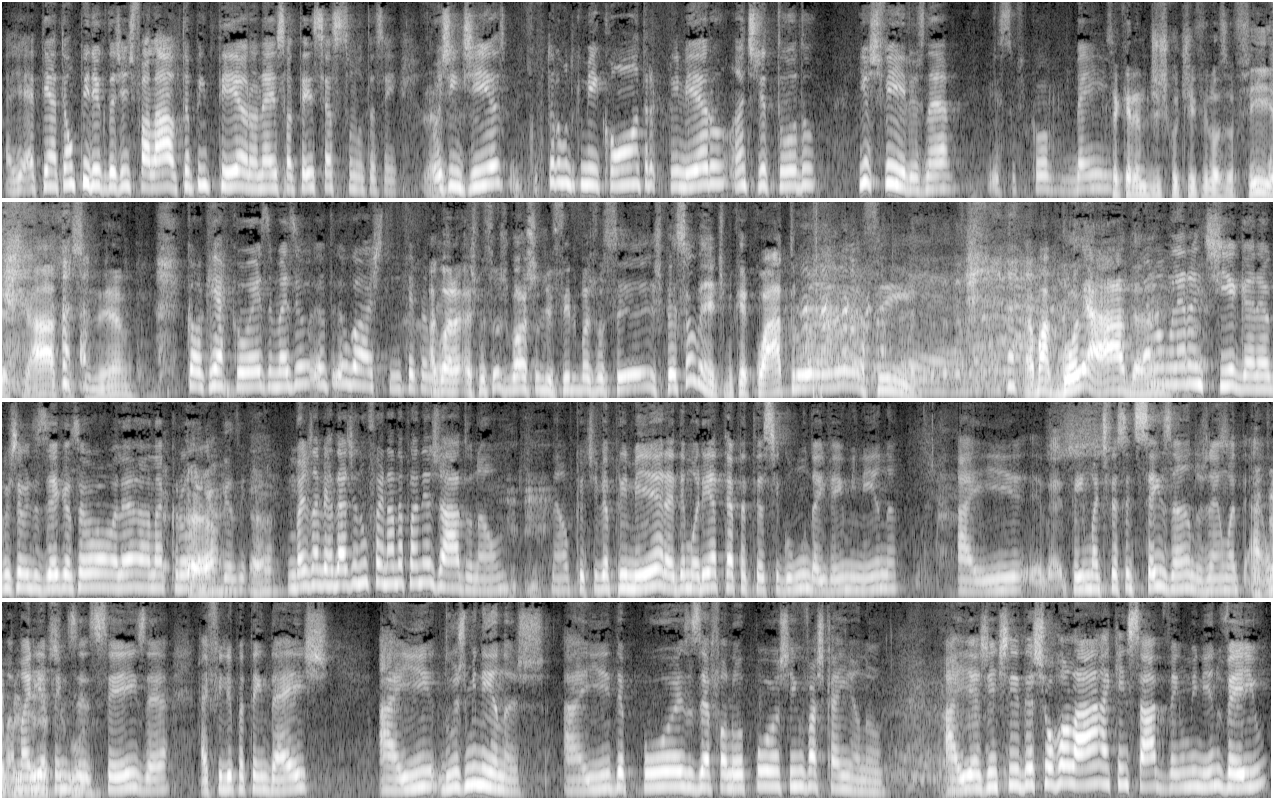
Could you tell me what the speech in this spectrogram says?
Gente- Tem até um perigo da gente falar o tempo inteiro, né? E só ter esse assunto, assim. É. Hoje em dia, todo mundo que me encontra, primeiro, antes de tudo, e os filhos, né? Isso ficou bem Você querendo discutir filosofia, teatro, cinema. qualquer coisa, mas eu, eu, eu gosto, não tem problema. Agora, as pessoas gostam de filho, mas você especialmente, porque quatro é assim. É, uma goleada. É né? uma mulher antiga, né? Eu costumo dizer que eu sou uma mulher anacrônica. É, assim. é. Mas, na verdade, não foi nada planejado, não. Não, porque eu tive a primeira, e demorei até para ter a segunda, aí veio menina. Aí tem uma diferença de seis anos, né? Uma, a, e Maria a tem segunda? 16, é. Aí Filipa tem 10. Aí, duas meninas. Aí depois o Zé falou, poxa, e o Vascaíno? Aí a gente deixou rolar, aí quem sabe, vem um menino, veio.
